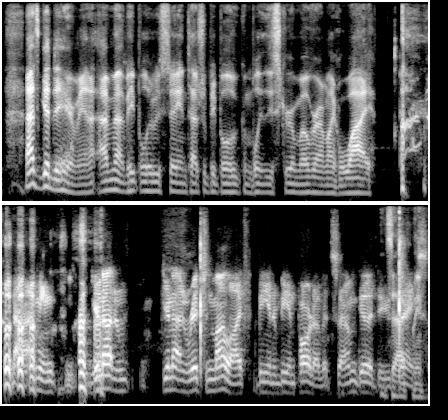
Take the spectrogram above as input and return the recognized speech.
That's good to hear, man. I've met people who stay in touch with people who completely screw them over. I'm like, why? Nah, I mean, you're not en- you're not enriching my life being being part of it, so I'm good, dude. Exactly. Thanks.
